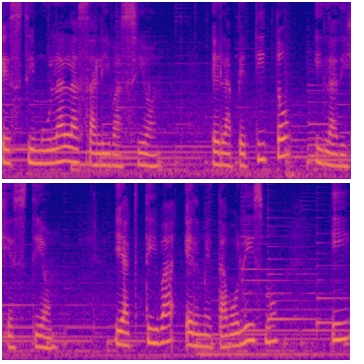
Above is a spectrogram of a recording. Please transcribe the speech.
estimula la salivación, el apetito y la digestión y activa el metabolismo y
